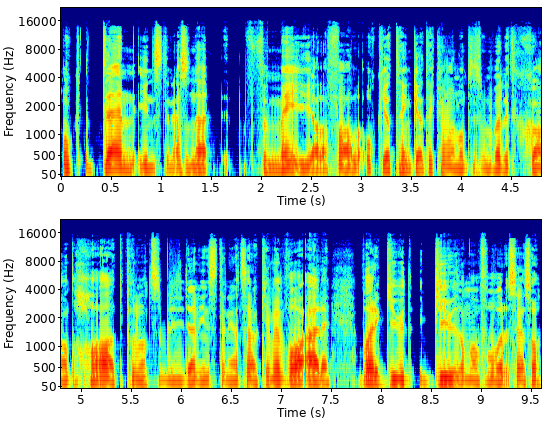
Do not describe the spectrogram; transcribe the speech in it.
Och den inställningen, alltså när, för mig i alla fall, och jag tänker att det kan vara något som är väldigt skönt att ha, att på något sätt blir den inställningen att säga, okay, men vad är det, vad är det Gud, Gud, om man får säga så,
